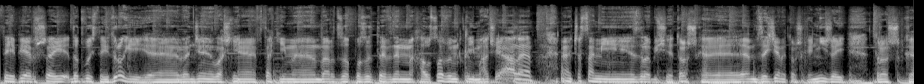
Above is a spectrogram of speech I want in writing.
21, do 22 e, będziemy właśnie w takim e, bardzo pozytywnym, house'owym klimacie, ale e, czasami zrobi się troszkę, zejdziemy troszkę niżej, troszkę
